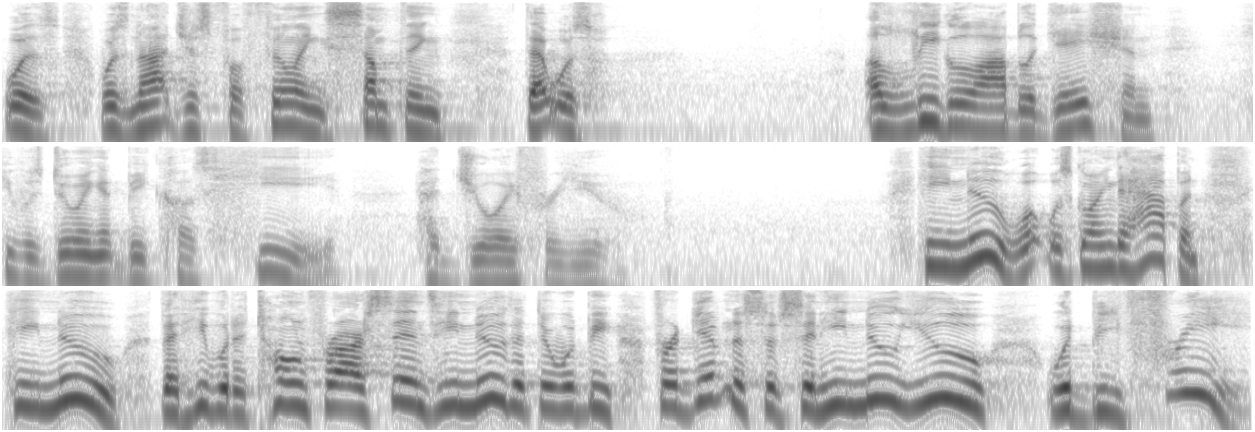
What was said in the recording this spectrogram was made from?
was, was not just fulfilling something that was a legal obligation. He was doing it because he had joy for you. He knew what was going to happen. He knew that He would atone for our sins. He knew that there would be forgiveness of sin. He knew you would be free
